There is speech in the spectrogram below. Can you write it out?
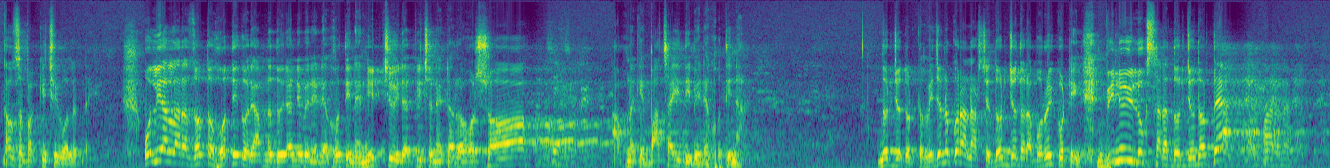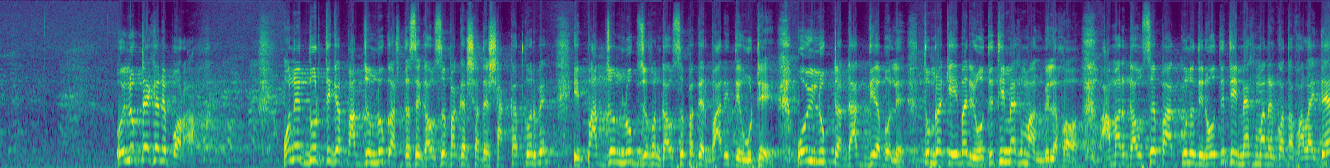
কাউসাপাক কিছুই বলেন নাই। অলি আল্লাহরা যত হতি করে, আপনি দৈরা নেবেন, এটা ক্ষতি না নিশ্চয়ই এটার পিছনে একটা রহস্য। আপনাকে বাঁচাই দিবে, এটা ক্ষতি না। ধৈর্য ধরতে হবে। এই জন্য কোরআন আসছে, ধৈর্য ধরা বড়ই কঠিন। বিনয়ী লোক ছাড়া ধৈর্য ধরতে ওই লোকটা এখানে পড়া। অনেক দূর থেকে পাঁচজন লোক আসতেছে, গাউসে পাকের সাথে সাক্ষাৎ করবে। এই পাঁচজন লোক যখন গাউসে পাকের বাড়িতে উঠে, ওই লোকটা ডাক দিয়া বলে, তোমরা কি বাড়ির অতিথি মেহমান? বিলে, হ, আমার গাউসে পাক কোনোদিন অতিথি মেহমানের কথা ফালাইতে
